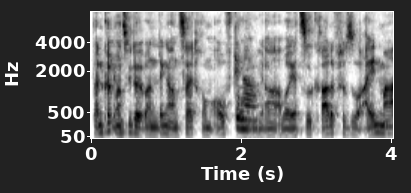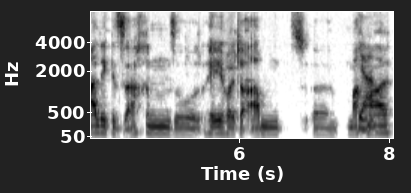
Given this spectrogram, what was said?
Dann könnte man es wieder über einen längeren Zeitraum aufbauen, genau. ja. Aber jetzt so gerade für so einmalige Sachen, so, hey, heute Abend äh, mach ja. mal,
